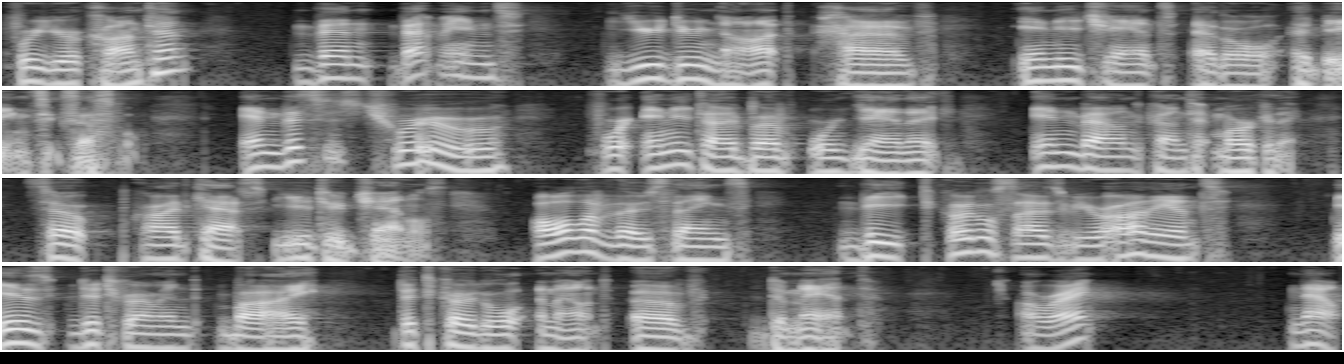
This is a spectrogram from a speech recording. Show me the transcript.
for your content, then that means you do not have any chance at all at being successful. And this is true for any type of organic inbound content marketing. So, podcasts, YouTube channels, all of those things, the total size of your audience is determined by the total amount of demand. All right? Now,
